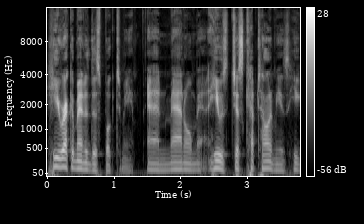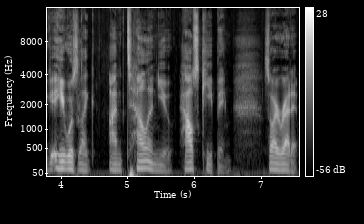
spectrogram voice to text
he recommended this book to me and man oh man he was just kept telling me he he was like I'm telling you housekeeping. So I read it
